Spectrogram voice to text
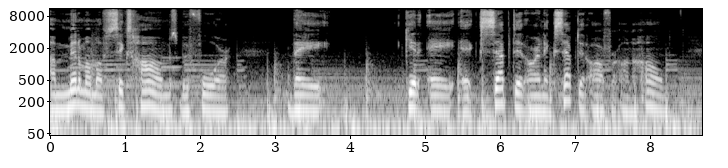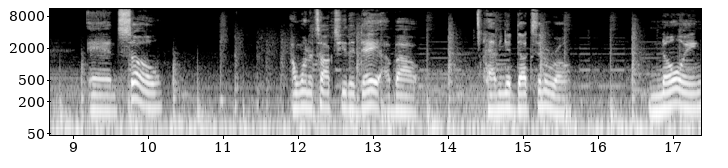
a minimum of six homes before they get a accepted or an accepted offer on a home. And so I want to talk to you today about having your ducks in a row, knowing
